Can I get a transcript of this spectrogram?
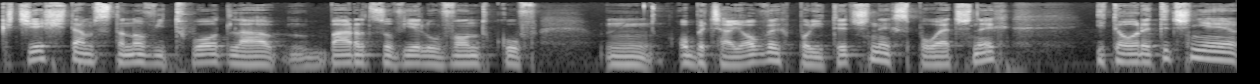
gdzieś tam stanowi tło dla bardzo wielu wątków mm, obyczajowych, politycznych, społecznych. I teoretycznie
